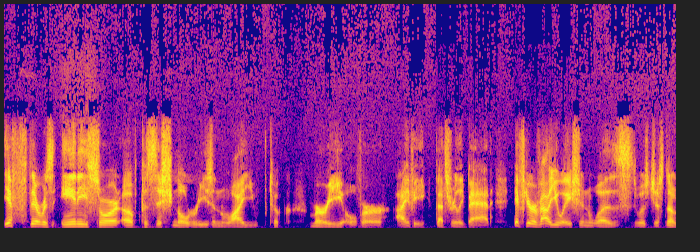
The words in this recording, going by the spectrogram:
if there was any sort of positional reason why you took Murray over Ivey. That's really bad. If your evaluation was was just no,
